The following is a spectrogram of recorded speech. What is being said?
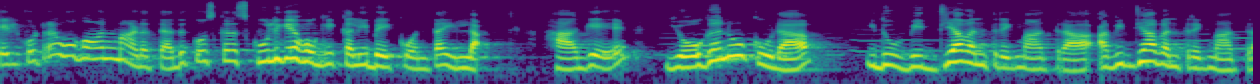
ಹೇಳ್ಕೊಟ್ರೆ ಹೋಗಿ ಆನ್ ಮಾಡುತ್ತೆ. ಅದಕ್ಕೋಸ್ಕರ ಸ್ಕೂಲಿಗೆ ಹೋಗಿ ಕಲಿಬೇಕು ಅಂತ ಇಲ್ಲ. ಹಾಗೆ ಯೋಗನೂ ಕೂಡ ಇದು ವಿದ್ಯಾವಂತರಿಗೆ ಮಾತ್ರ, ಅವಿದ್ಯಾವಂತರಿಗೆ ಮಾತ್ರ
